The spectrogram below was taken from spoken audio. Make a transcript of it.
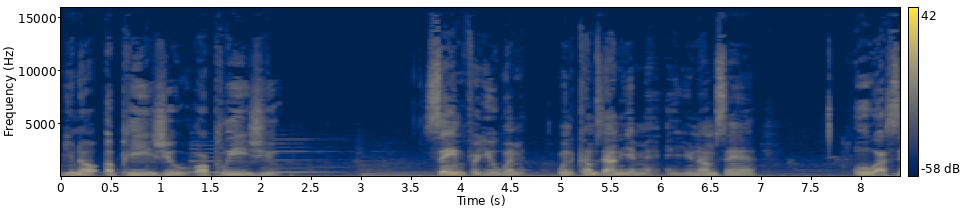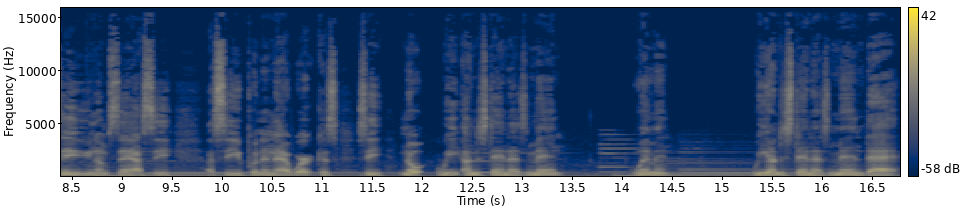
you know appease you or please you same for you women when it comes down to your man you know what i'm saying Ooh, I see you. You know what I'm saying? I see I see you putting in that work. Cause see, no, we understand as men, women, we understand as men that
